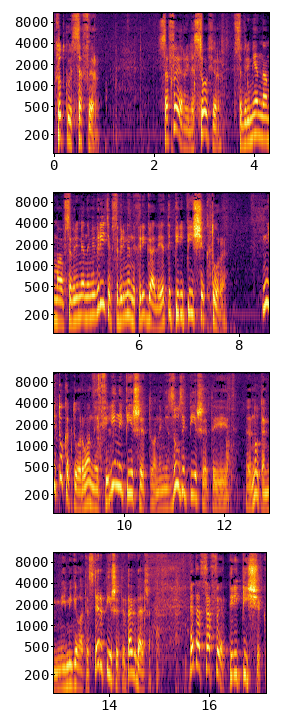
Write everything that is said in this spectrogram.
Кто такой Сафер? Сафер или Софер в современном, в современном иврите, в современных регалиях, это переписчик Торы. Не только Торы, он и Тфилины пишет, он и Мизузы пишет, и ну там и Мигелат Эстер пишет и так дальше. Это Сафер, переписчик.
